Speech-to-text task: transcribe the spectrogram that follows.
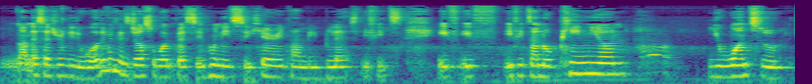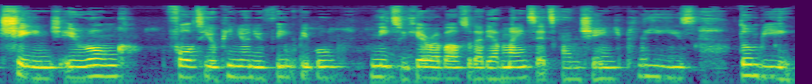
not necessarily the world, even if it's just one person who needs to hear it and be blessed, if it's if if if it's an opinion you want to change, a wrong faulty opinion you think people need to hear about so that their mindsets can change. Please don't be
